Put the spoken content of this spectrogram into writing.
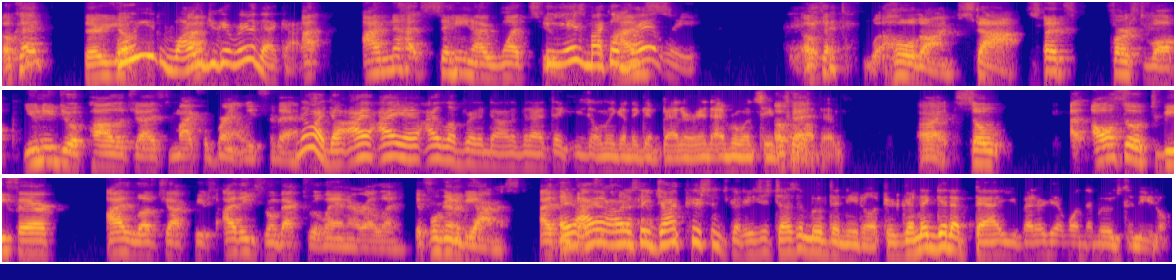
okay, there you Who go. you, why I- would you get rid of that guy? I- I'm not saying I want to. he is Michael I'm- Brantley. Okay, well, hold on, stop. Let's first of all, you need to apologize to Michael Brantley for that. No, I don't. I I, I love Brendan Donovan. I think he's only going to get better, and everyone seems Okay. to love him. All right. So, uh, also to be fair, I love Jock Pearson. I think he's going back to Atlanta or LA. If we're going to be honest, I think I honestly. Jack Pearson's good. He just doesn't move the needle. If you're going to get a bat, you better get one that moves the needle.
